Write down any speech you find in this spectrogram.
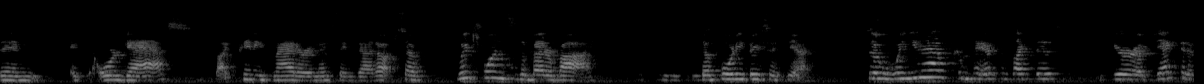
then, or gas, like pennies matter and those things add up. So which one's the better buy? The forty-three cents, yes. So when you have comparisons like this, your objective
